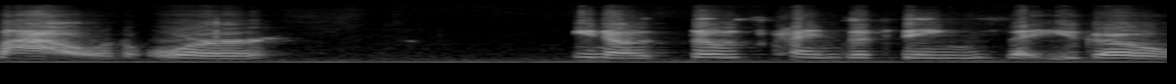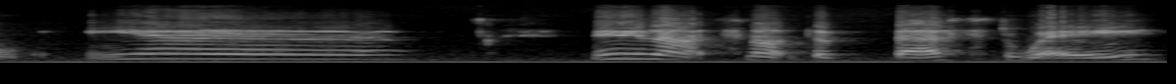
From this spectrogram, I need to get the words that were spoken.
loud or you know, those kinds of things that you go, yeah, maybe that's not the best way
